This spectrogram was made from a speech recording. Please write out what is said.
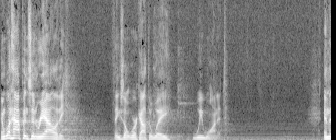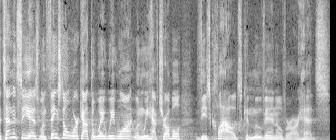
And what happens in reality? Things don't work out the way we want it. And the tendency is when things don't work out the way we want, when we have trouble, these clouds can move in over our heads.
